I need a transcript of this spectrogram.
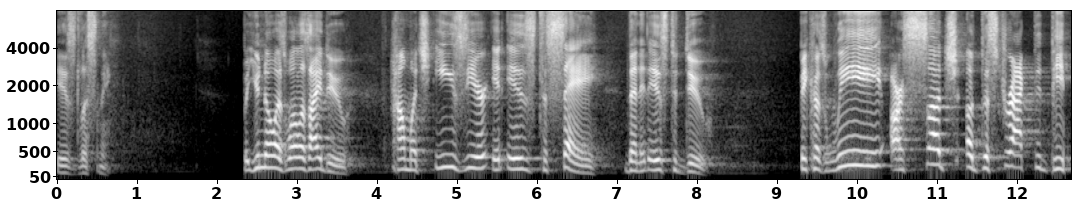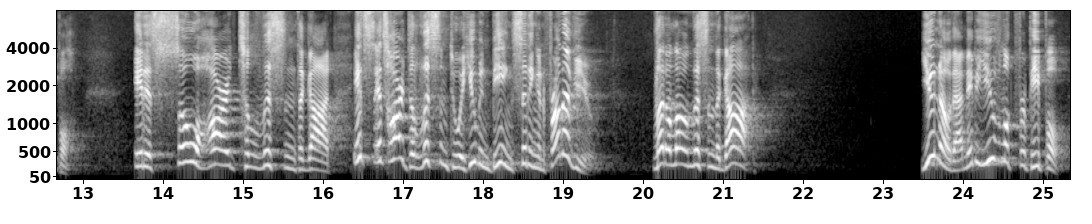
is listening. But you know as well as I do how much easier it is to say than it is to do. Because we are such a distracted people. It is so hard to listen to God. It's, it's hard to listen to a human being sitting in front of you, let alone listen to God. You know that. Maybe you've looked for people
